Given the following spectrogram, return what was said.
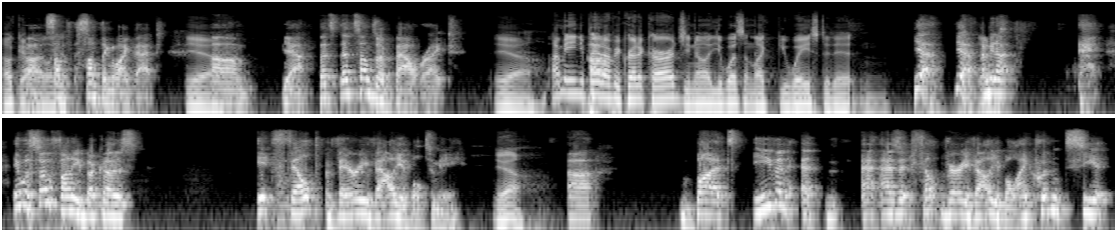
okay. uh, like some, a- something like that. yeah. Um, yeah, that's that sounds about right. yeah. I mean, you paid uh, off your credit cards. You know, you wasn't like you wasted it. And, Yeah, yeah. I mean, I, it was so funny because it felt very valuable to me. Yeah. Uh, but even at, as it felt very valuable, I couldn't see it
